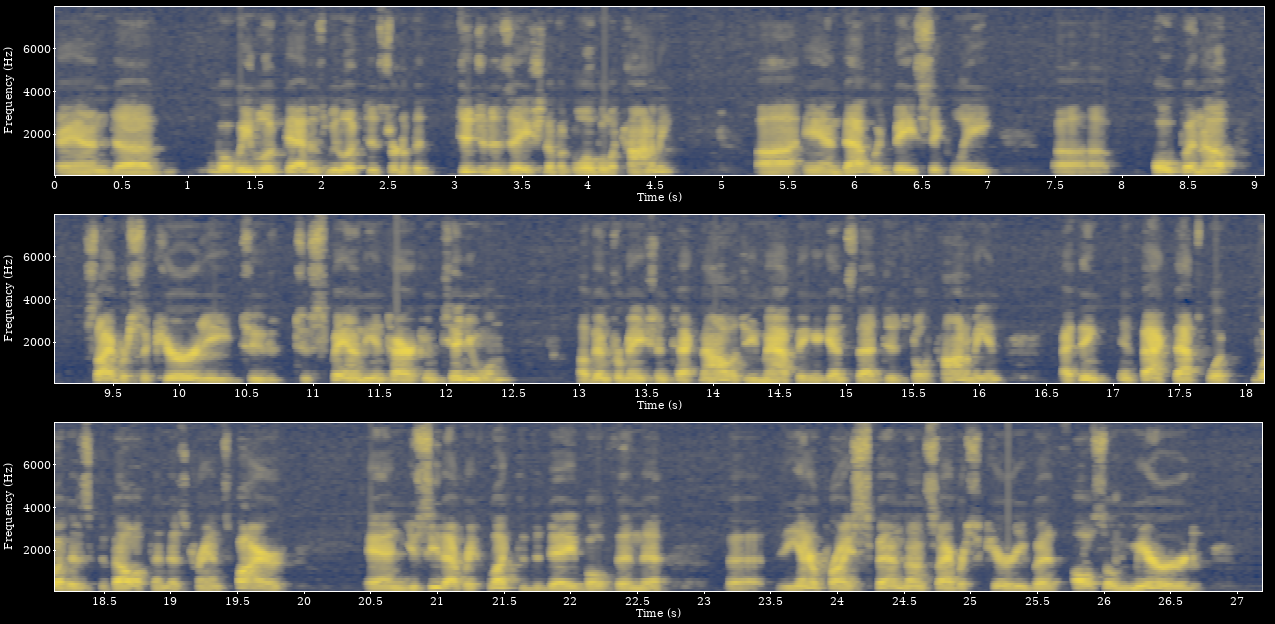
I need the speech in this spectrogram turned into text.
and uh, what we looked at is we looked at sort of the digitization of a global economy, uh, and that would basically uh, open up cybersecurity to to span the entire continuum of information technology mapping against that digital economy. And I think, in fact, that's what, what has developed and has transpired. And you see that reflected today, both in the, the, the enterprise spend on cybersecurity, but also mirrored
